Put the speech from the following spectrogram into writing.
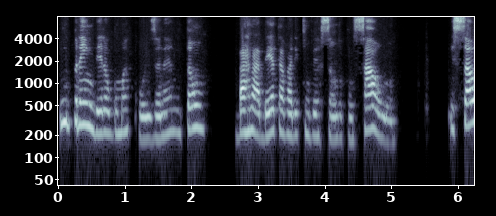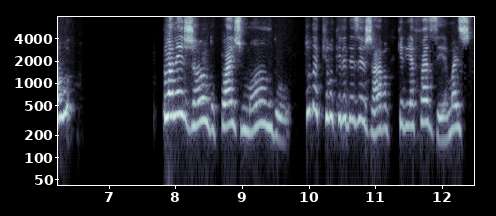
empreender alguma coisa, né? Então, Barnabé estava ali conversando com Saulo, e Saulo planejando, plasmando tudo aquilo que ele desejava, que queria fazer, mas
